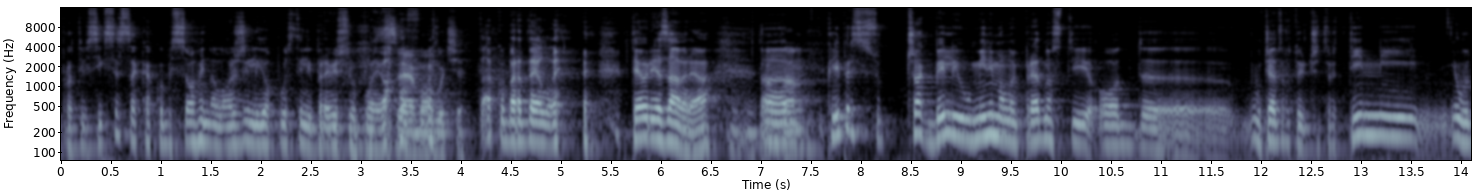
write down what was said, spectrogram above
protiv Sixersa kako bi se ovi naložili i opustili previše u play-off. Sve je moguće. Tako bar deluje. Teorija zavere, a? Da, da. Uh, Clippersi su čak bili u minimalnoj prednosti od uh, u četvrtoj četvrtini, u,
